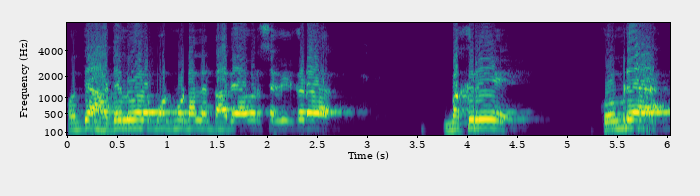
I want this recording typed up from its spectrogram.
कोणत्या हॉटेलवर मोठमोठ्या धाब्यावर सगळीकडं बकरे कोंबड्या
